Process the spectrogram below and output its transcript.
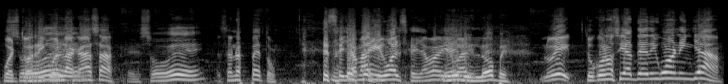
Puerto Eso Rico en la es. casa. Eso es. Ese no es Peto. se llaman igual, se llaman Eh, Luis igual. López. Luis, ¿tú conocías The Warning ya?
